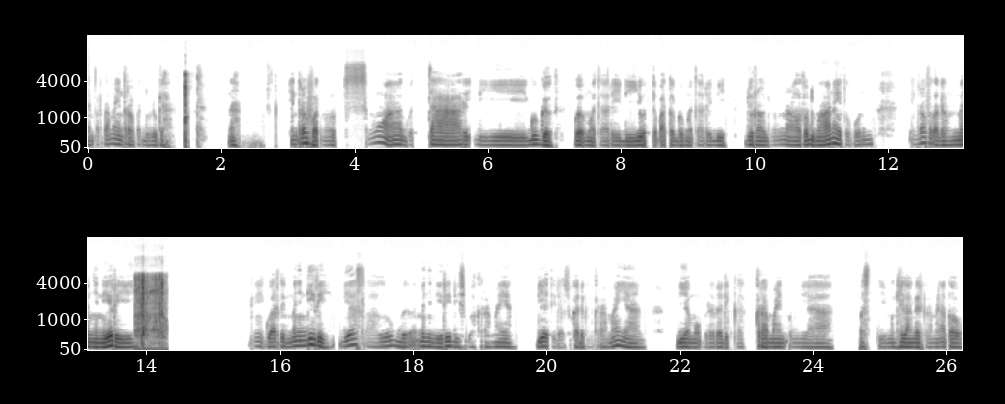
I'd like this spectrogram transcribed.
Yang pertama introvert dulu gak nah introvert menurut semua gue cari di Google gue mau cari di YouTube atau gue mau cari di jurnal-jurnal atau di mana itu pun introvert adalah menyendiri. Ini gue artiin menyendiri. Dia selalu menyendiri di sebuah keramaian. Dia tidak suka dengan keramaian. Dia mau berada di keramaian pun dia pasti menghilang dari keramaian atau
